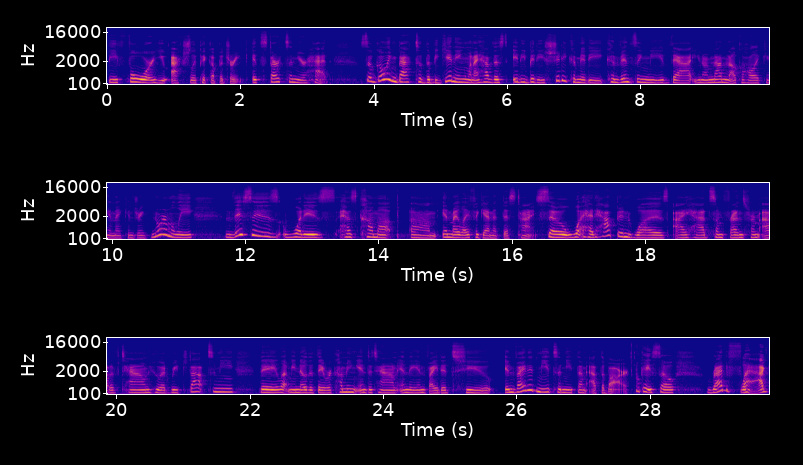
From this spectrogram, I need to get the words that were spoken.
before you actually pick up a drink, it starts in your head. So, going back to the beginning, when I have this itty bitty shitty committee convincing me that, you know, I'm not an alcoholic and I can drink normally, this is what is has come up um, in my life again at this time. So what had happened was I had some friends from out of town who had reached out to me. They let me know that they were coming into town and they invited to invited me to meet them at the bar. Okay, so red flag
